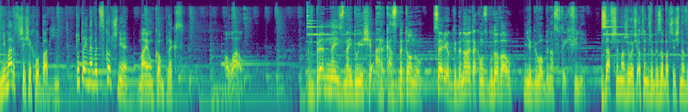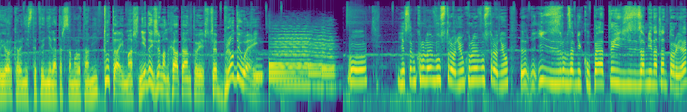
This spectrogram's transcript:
Nie martwcie się, chłopaki. Tutaj nawet skocznie mają kompleks. O wow! W Brennej znajduje się arka z betonu. Serio, gdyby Noe taką zbudował, nie byłoby nas w tej chwili. Zawsze marzyłeś o tym, żeby zobaczyć Nowy Jork, ale niestety nie latasz samolotami? Tutaj masz nie dość, że Manhattan, to jeszcze Broadway! Jestem królem w ustroniu, królem w ustroniu. Idź zrób za mnie kupę, a ty idź za mnie na czantorię.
